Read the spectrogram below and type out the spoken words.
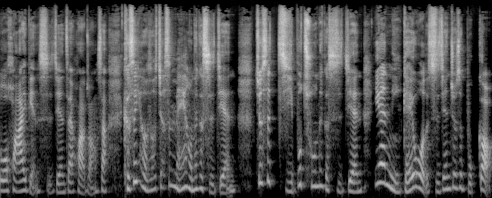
多花一点时间在化妆上，可是有时候就是没有那个时间，就是挤不出那个时间，因为你给我的时间就是不够。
